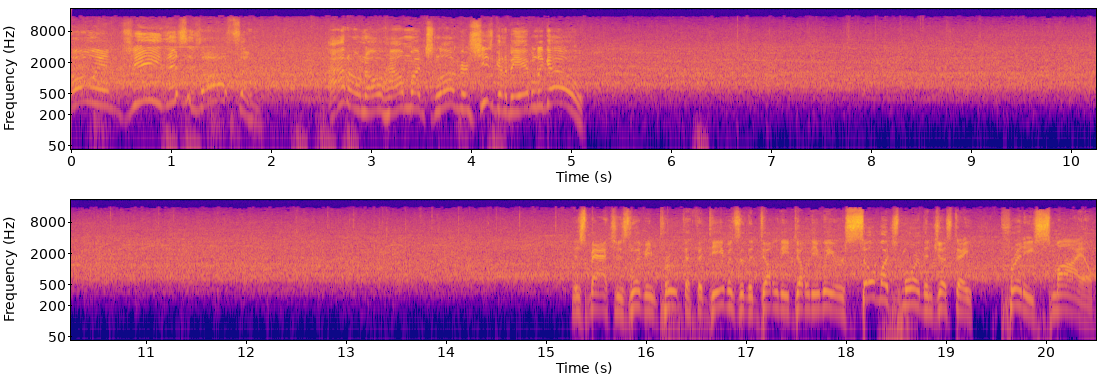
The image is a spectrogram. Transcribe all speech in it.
OMG, this is awesome. I don't know how much longer she's going to be able to go. This match is living proof that the divas of the WWE are so much more than just a pretty smile.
